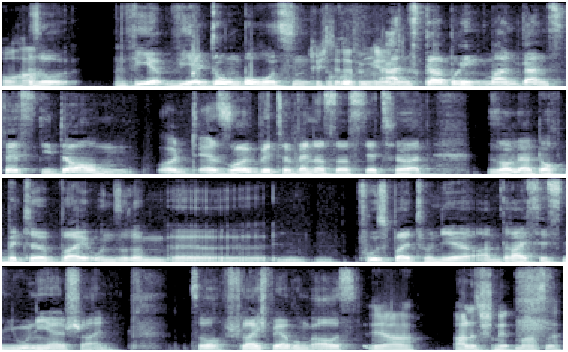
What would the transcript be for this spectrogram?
Oha. Also wir, wir Domborussen drücken? Ansgar Brinkmann ganz fest die Daumen und er soll bitte, wenn er das jetzt hört, soll er doch bitte bei unserem äh, Fußballturnier am 30. Juni erscheinen. So, Schleichwerbung aus. ja, alles Schnittmasse.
